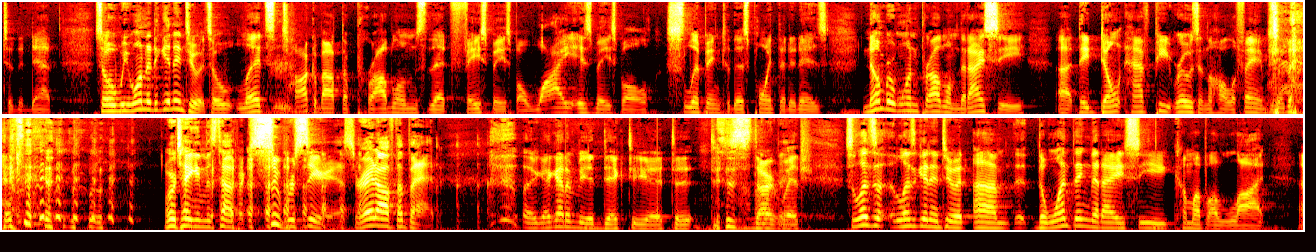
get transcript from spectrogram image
to the death. So we wanted to get into it. So let's talk about the problems that face baseball. Why is baseball slipping to this point that it is? Number one problem that I see, uh, they don't have Pete Rose in the Hall of Fame. So We're taking this topic super serious right off the bat. like I got to be a dick to you to, to start with. So let's let's get into it. Um, the- one thing that I see come up a lot, uh,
